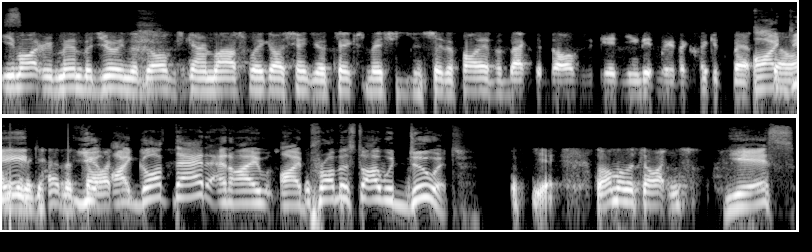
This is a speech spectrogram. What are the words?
you might remember during the Dogs game last week, I sent you a text message and said, if I ever back the Dogs again, you can hit me with a cricket bat. I so I'm did. gonna go the Yeah, I got that, and I, I promised I would do it. Yeah, so I'm on the Titans. Yes,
